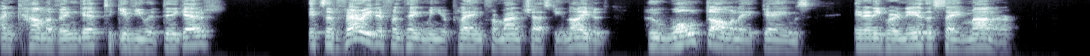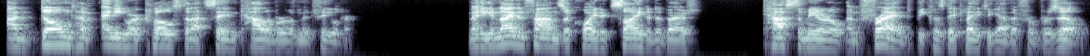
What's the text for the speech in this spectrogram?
and Camavinga to give you a dig out. It's a very different thing when you're playing for Manchester United, who won't dominate games in anywhere near the same manner and don't have anywhere close to that same caliber of midfielder. Now, United fans are quite excited about Casemiro and Fred because they play together for Brazil.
